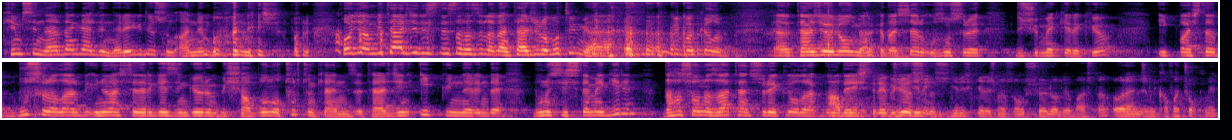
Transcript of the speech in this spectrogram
Kimsin? Nereden geldin? Nereye gidiyorsun? Annem baban ne iş yapar? Hocam bir tercih listesi hazırla. Ben tercih robotuyum ya. bir bakalım. Yani tercih öyle olmuyor arkadaşlar. Uzun süre düşünmek gerekiyor. İlk başta bu sıralar bir üniversiteleri gezin, görün, bir şablon oturtun kendinize. Tercihin ilk günlerinde bunu sisteme girin. Daha sonra zaten sürekli olarak bunu Abi, değiştirebiliyorsunuz. giriş gelişme sonuç şöyle oluyor başta. Öğrencinin kafa çok net.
